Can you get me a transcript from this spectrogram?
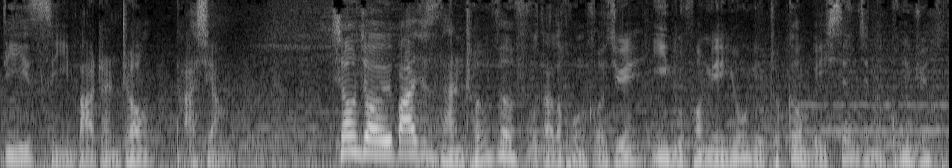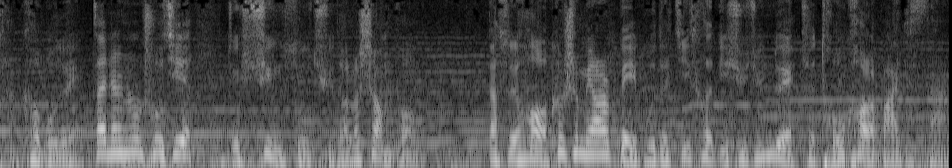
第一次印巴战争打响。相较于巴基斯坦成分复杂的混合军，印度方面拥有着更为先进的空军和坦克部队，在战争初期就迅速取得了上风。但随后，克什米尔北部的吉特地区军队却投靠了巴基斯坦，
